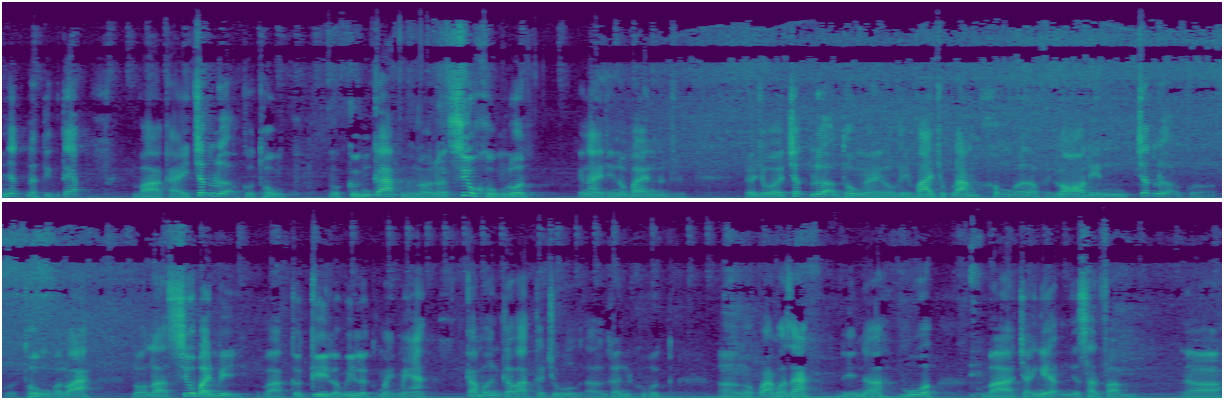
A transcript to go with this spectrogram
nhất là tiếng tép và cái chất lượng của thùng. Nó cứng cáp của nó là siêu khủng luôn. Cái này thì nó bền nói chung là chất lượng thùng này nó phải vài chục năm không bao giờ phải lo đến chất lượng của, của thùng và loa. Nó là siêu bền bỉ và cực kỳ là uy lực mạnh mẽ. Cảm ơn các bác các chú ở gần khu vực uh, Ngọc Quang Bắc Giang đến uh, mua và trải nghiệm những sản phẩm uh,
